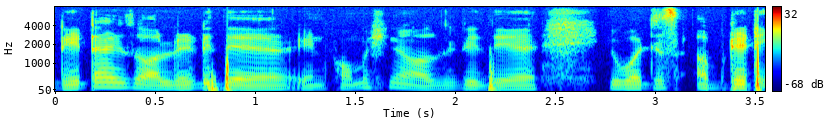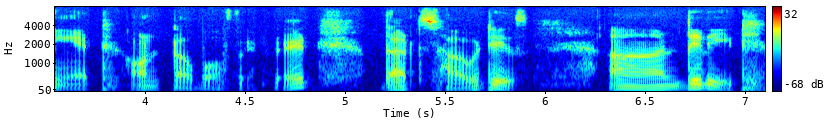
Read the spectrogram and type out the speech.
data is already there information is already there. You are just updating it on top of it right? That's how it is. And delete.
